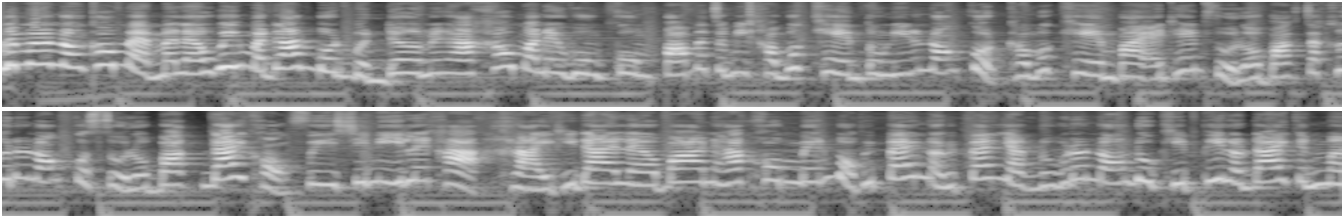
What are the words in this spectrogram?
และเมื่อน้องเข้าแมปมาแล้ววิ่งมาด้านบนเหมือนเดิมนะคะ เข้ามาในวงกลมปั๊บมันจะมีคำว่าเคมตรงนี้น้องกดคำว่าเคม by item สูร์โลบักจะขึ้นน้องกดสูร์โลบักได้ของฟรีชิ้นนี้เลยค่ะ ใครที่ได้แล้วบ้างนะคะคอมเมนต์บอกพี่แป้งหน่อยพี่แป้งอยากดูว่าน้องดูคลิปพี่เราได้กันไหม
